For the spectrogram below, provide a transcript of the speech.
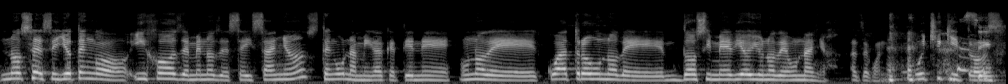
no sé, si yo tengo hijos de menos de seis años, tengo una amiga que tiene uno de cuatro, uno de dos y medio y uno de un año, hace cuenta, muy chiquitos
